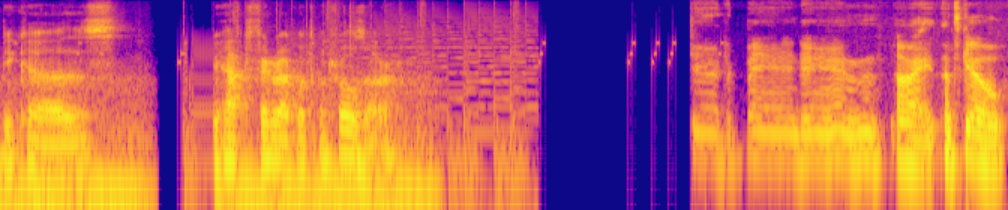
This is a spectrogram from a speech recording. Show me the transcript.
because you have to figure out what the controls are. All right, let's go.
